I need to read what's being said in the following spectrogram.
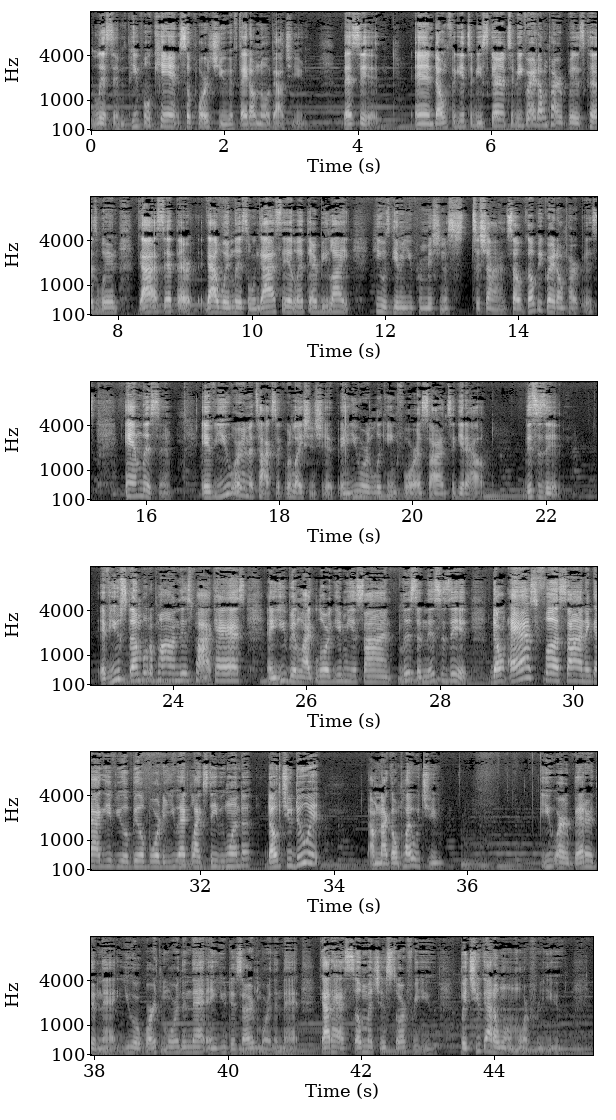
listen, people can't support you if they don't know about you. That's it. And don't forget to be scared to be great on purpose. Because when God said there, God, when listen, when God said, let there be light, He was giving you permission to, to shine. So go be great on purpose. And listen, if you are in a toxic relationship and you are looking for a sign to get out, this is it. If you stumbled upon this podcast and you've been like, Lord, give me a sign, listen, this is it. Don't ask for a sign and God give you a billboard and you act like Stevie Wonder. Don't you do it. I'm not going to play with you. You are better than that. You are worth more than that and you deserve more than that. God has so much in store for you, but you got to want more for you.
